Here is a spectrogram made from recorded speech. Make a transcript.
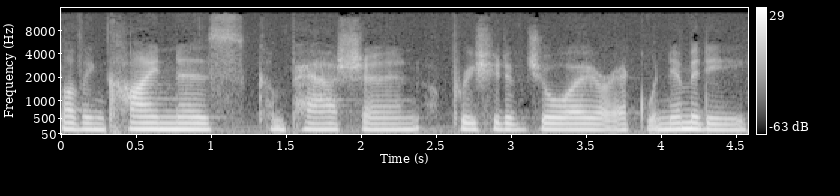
loving kindness, compassion, appreciative joy, or equanimity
